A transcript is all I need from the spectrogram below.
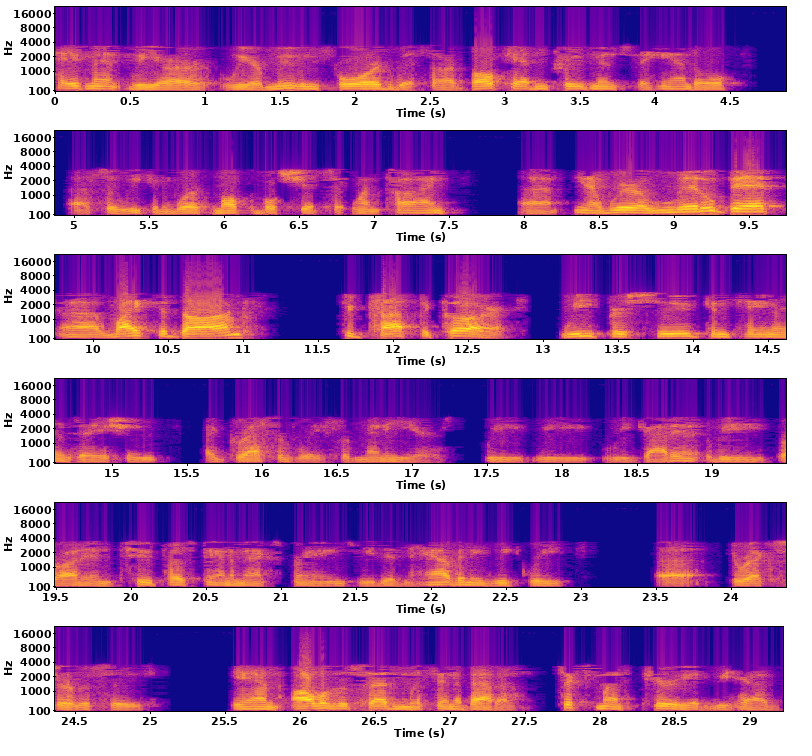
pavement. We are we are moving forward with our bulkhead improvements to handle uh so we can work multiple ships at one time. Uh you know, we're a little bit like the dog who caught the car. We pursued containerization aggressively for many years. We, we, we got in, we brought in two post-Panamax cranes. We didn't have any weekly, uh, direct services. And all of a sudden, within about a six month period, we had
